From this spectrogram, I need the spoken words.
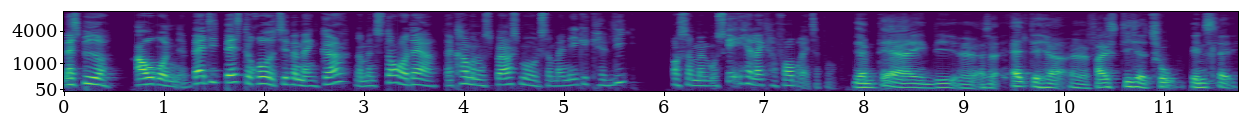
Mads Byder, afrundende. Hvad er dit bedste råd til, hvad man gør, når man står der, der kommer nogle spørgsmål, som man ikke kan lide, og som man måske heller ikke har forberedt sig på? Jamen, det er egentlig, øh, altså alt det her, øh, faktisk de her to indslag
